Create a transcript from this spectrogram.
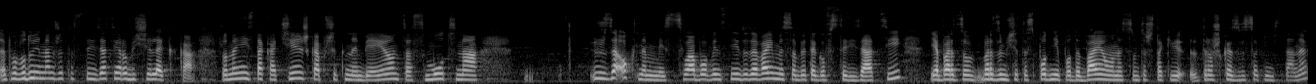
ym, powoduje nam, że ta stylizacja robi się lekka, że ona nie jest taka ciężka, przyknębiająca, smutna. Już za oknem jest słabo, więc nie dodawajmy sobie tego w stylizacji. Ja bardzo, bardzo mi się te spodnie podobają, one są też takie troszkę z wysokim stanem,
